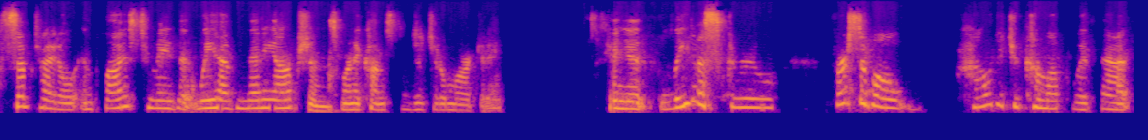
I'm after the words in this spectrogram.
subtitle implies to me that we have many options when it comes to digital marketing. Can you lead us through, first of all, how did you come up with that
